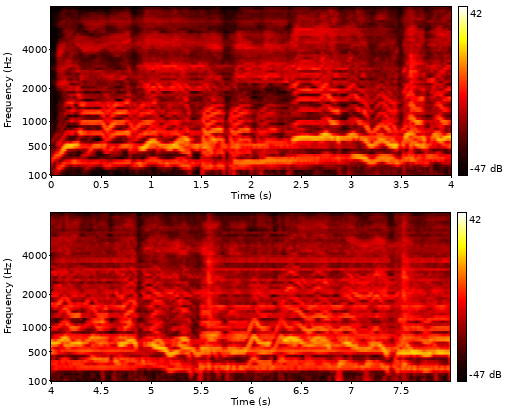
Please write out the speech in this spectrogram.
હે આજે પાપી રે પૂજા રે મુજે સમુદ્ર ફેંક્યો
